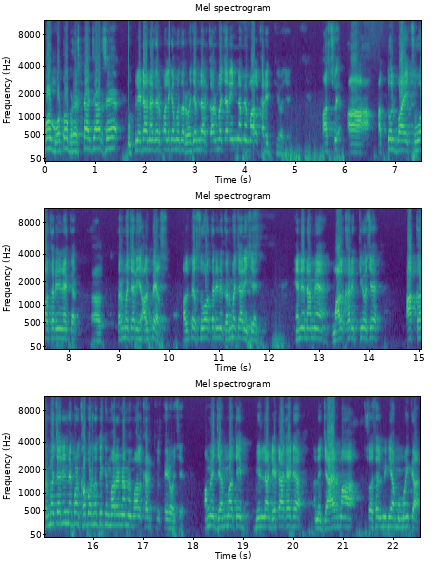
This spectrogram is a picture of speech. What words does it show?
બહુ મોટો ભ્રષ્ટાચાર છે. ઉપલેટા નગરપાલિકામાં તો રોજમદાર કર્મચારીના નામે માલ ખરીદ થયો છે. અતુલભાઈ સુવા કરીને કર્મચારી છે, અલ્પેશ. અલ્પેશ સુવા કરીને કર્મચારી છે. એને નામે માલ ખરીદ થયો છે. આ કર્મચારીને પણ ખબર નથી કે મારા નામે માલ ખરીદ કર્યો છે. અમે જેમમાંથી બિલના ડેટા કાઢ્યા અને જાહેરમાં સોશિયલ મીડિયામાં મૂક્યા,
